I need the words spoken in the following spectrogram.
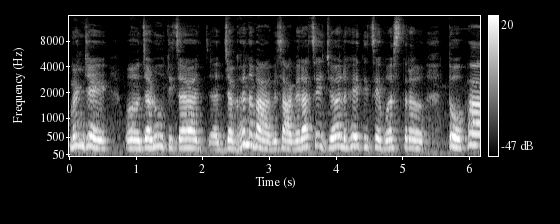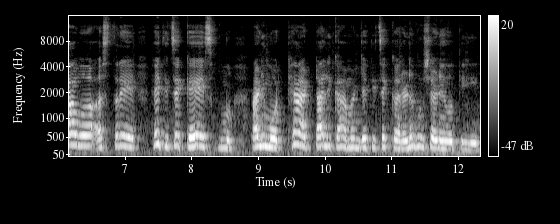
म्हणजे जणू तिचा ज- जघनबाग. सागराचे जल हे तिचे वस्त्र तोफा व अस्त्रे हे तिचे केस आणि मोठ्या अट्टालिका म्हणजे तिचे कर्णभूषणे होती.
